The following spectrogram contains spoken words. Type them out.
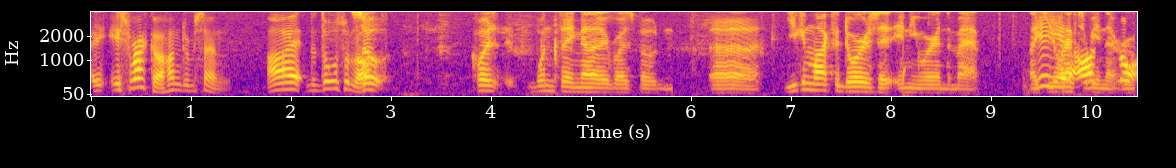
It's Raka, hundred percent. I the doors were locked. So, quite one thing now that everybody's voting, uh, you can lock the doors at anywhere in the map. Like yeah, you don't yeah, have to I'm be in that not, room.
